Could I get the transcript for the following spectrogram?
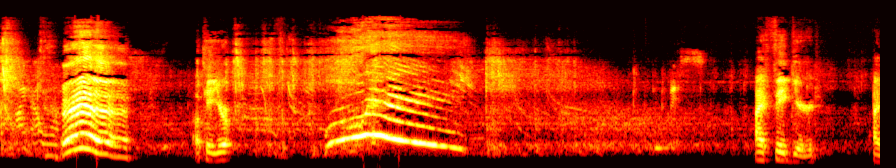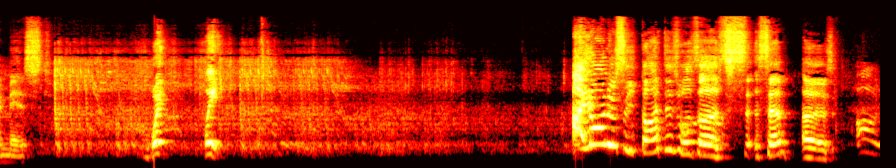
I have one. Okay, you're. Whee! I figured. I missed. Wait, wait. I honestly thought this was a sem- a, Oh,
